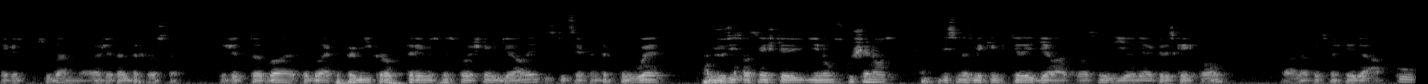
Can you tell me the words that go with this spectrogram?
jakým způsobem, že ten trh roste. Takže to byl, to byl jako první krok, který my jsme společně udělali, zjistit si, jak ten trh funguje. A můžu říct vlastně ještě jinou zkušenost, když jsme s Mikim chtěli dělat vlastně sdílení elektrických kol, na to jsme chtěli dělat apku,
